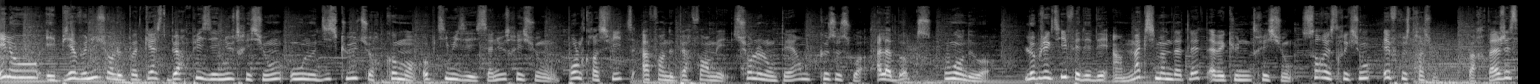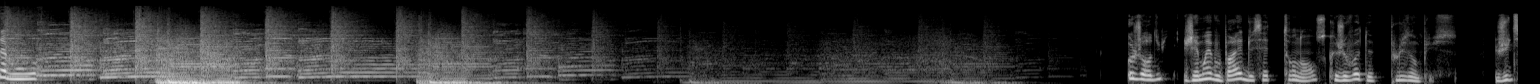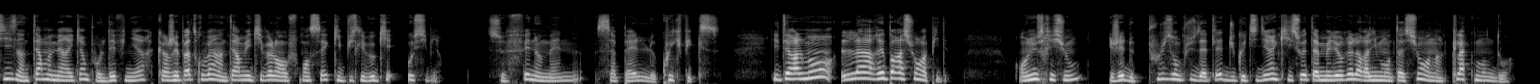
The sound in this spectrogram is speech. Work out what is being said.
Hello et bienvenue sur le podcast Burpees et Nutrition où l'on discute sur comment optimiser sa nutrition pour le CrossFit afin de performer sur le long terme, que ce soit à la boxe ou en dehors. L'objectif est d'aider un maximum d'athlètes avec une nutrition sans restriction et frustration. Partage et savoure Aujourd'hui, j'aimerais vous parler de cette tendance que je vois de plus en plus. J'utilise un terme américain pour le définir car j'ai pas trouvé un terme équivalent en français qui puisse l'évoquer aussi bien. Ce phénomène s'appelle le quick fix. Littéralement, la réparation rapide. En nutrition, j'ai de plus en plus d'athlètes du quotidien qui souhaitent améliorer leur alimentation en un claquement de doigts.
